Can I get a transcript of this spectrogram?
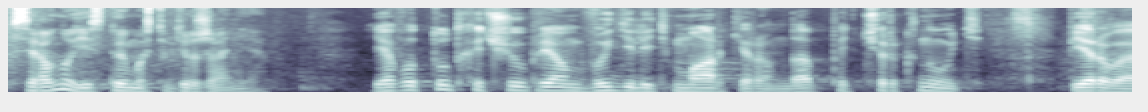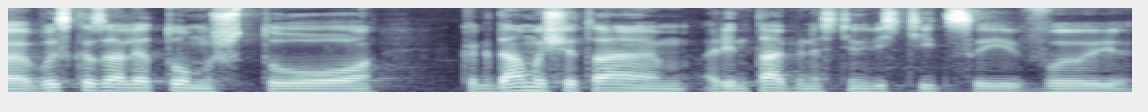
все равно есть стоимость удержания. Я вот тут хочу прям выделить маркером, да, подчеркнуть. Первое, вы сказали о том, что когда мы считаем рентабельность инвестиций в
